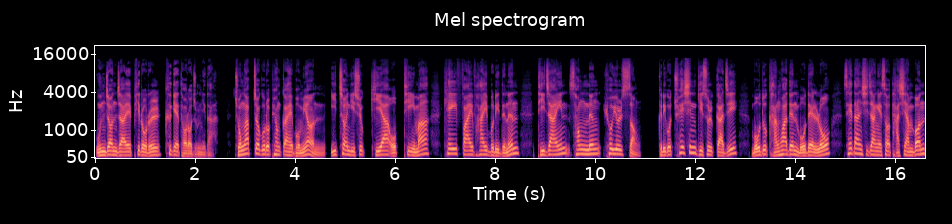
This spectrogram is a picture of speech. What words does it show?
운전자의 피로를 크게 덜어줍니다. 종합적으로 평가해 보면 2020 기아 옵티마 K5 하이브리드는 디자인, 성능, 효율성, 그리고 최신 기술까지 모두 강화된 모델로 세단 시장에서 다시 한번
